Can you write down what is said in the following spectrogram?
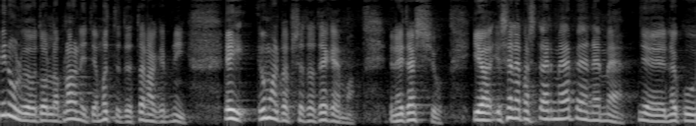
minul võivad olla plaanid ja mõtted, et täna käib nii. ei, jumal peab seda tegema, neid asju. ja, ja sellepärast ärme häbeneme eh, nagu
